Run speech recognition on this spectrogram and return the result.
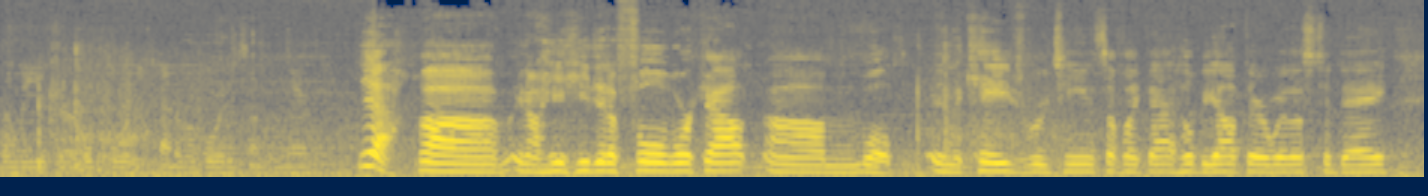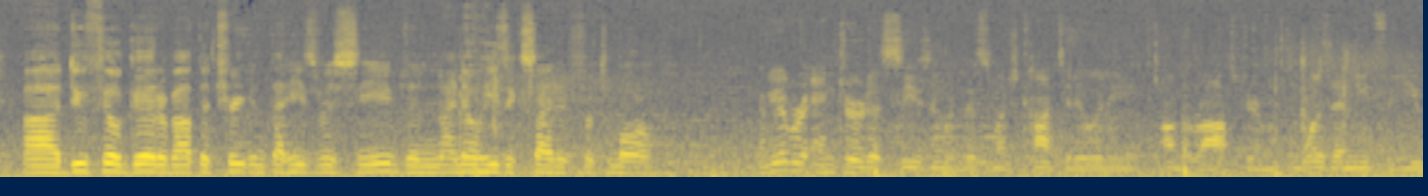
relieved or hopefully you kind of avoided something there. Yeah, uh, you know, he, he did a full workout, um, well, in the cage routine, stuff like that. He'll be out there with us today. Uh, do feel good about the treatment that he's received, and I know he's excited for tomorrow. Have you ever entered a season with this much continuity on the roster? And what does that mean for you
